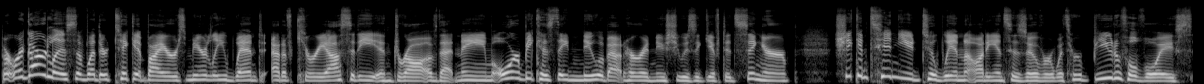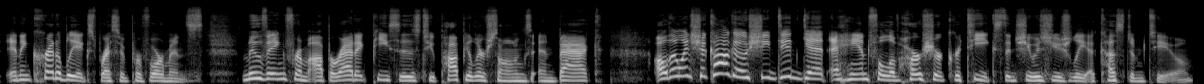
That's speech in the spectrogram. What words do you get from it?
But regardless of whether ticket buyers merely went out of curiosity and draw of that name, or because they knew about her and knew she was a gifted singer, she continued to win audiences over with her beautiful voice and incredibly expressive performance, moving from operatic pieces to popular songs and back. Although in Chicago, she did get a handful of harsher critiques than she was usually accustomed to.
